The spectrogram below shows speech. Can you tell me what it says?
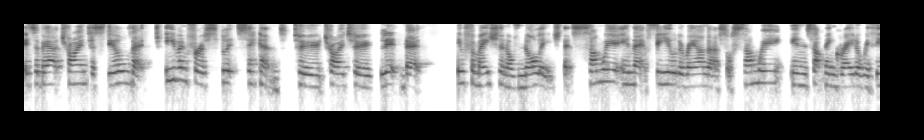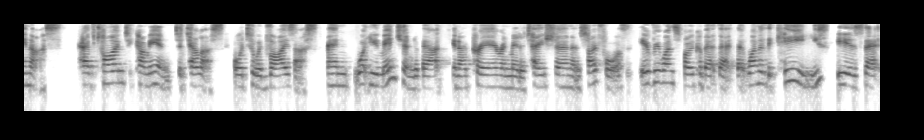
it's about trying to still that even for a split second to try to let that information of knowledge that's somewhere in that field around us or somewhere in something greater within us have time to come in to tell us or to advise us. And what you mentioned about, you know, prayer and meditation and so forth, everyone spoke about that. That one of the keys is that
